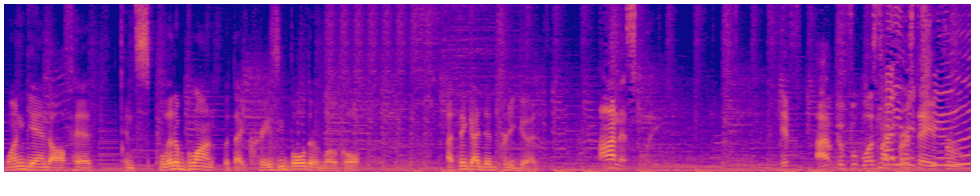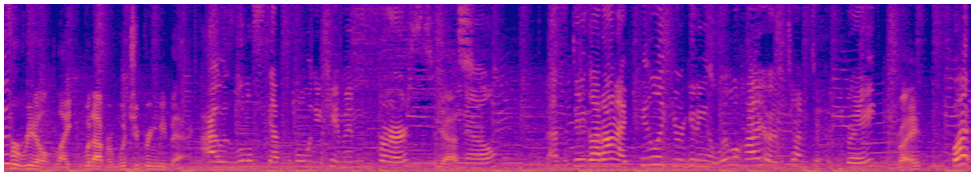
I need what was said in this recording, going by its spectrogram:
one Gandalf hit, and split a blunt with that crazy Boulder local, I think I did pretty good. Honestly, if I, if it was my Tell you first day for, for real, like whatever, would you bring me back? I was a little skeptical when you came in first. Yes. You know, as the day got on, I feel like you were getting a little higher every time you took a break. Right. But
